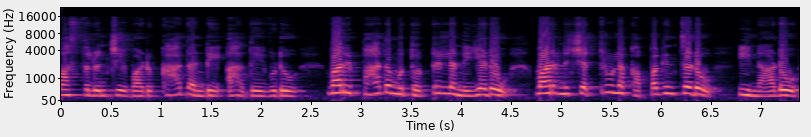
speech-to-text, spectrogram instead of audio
పస్తులుంచేవాడు కాదండి ఆ దేవుడు. వారి పాదము తొట్టిల్లనియ్యడు వారిని శత్రువులకు అప్పగించడు ఈనాడు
